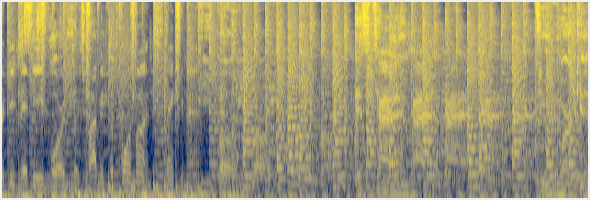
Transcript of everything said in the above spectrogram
for DJ B for subscribing for four months. Thank you, man. People, it's time to work it.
